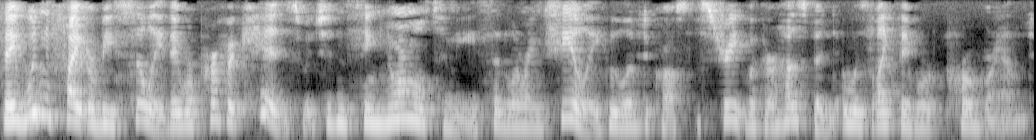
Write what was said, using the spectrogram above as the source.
They wouldn't fight or be silly. They were perfect kids, which didn't seem normal to me, said Lorraine Feely, who lived across the street with her husband. It was like they were programmed.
